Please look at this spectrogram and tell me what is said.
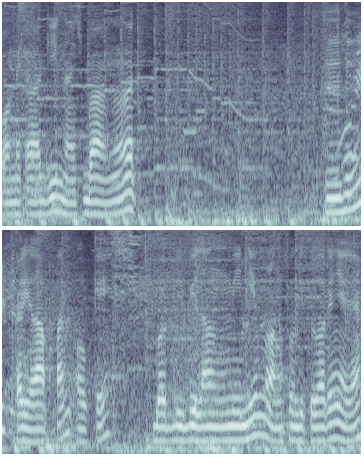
connect lagi nice banget. Hmm, kali 8 oke. Okay. baru dibilang minim langsung dikeluarinnya ya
